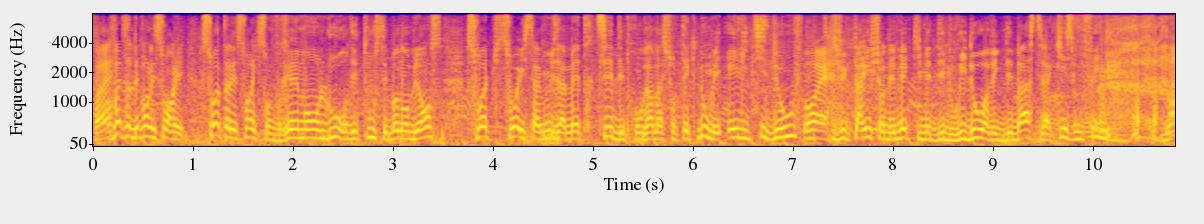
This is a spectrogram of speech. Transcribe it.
Ouais. En fait, ça dépend les soirées. Soit t'as les soirées qui sont vraiment lourdes et tout, c'est bonne ambiance. Soit, soit ils s'amusent à mettre, tu sais, des programmations techno, mais élitistes de ouf. Ouais. Ce qui fait que t'arrives sur des mecs qui mettent des bruits d'eau avec des basses. T'es là, qu'est-ce que vous faites? Donc,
